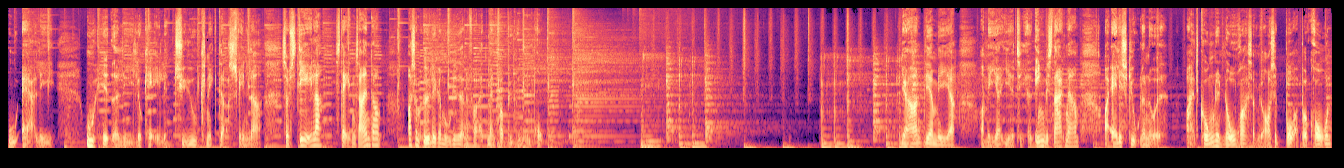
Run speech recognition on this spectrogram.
uærlige, uhederlige lokale 20 knægte og svindlere, som stjæler statens ejendom og som ødelægger mulighederne for, at man får bygget en bro. Jørgen bliver mere og mere irriteret. Ingen vil snakke med ham, og alle skjuler noget. Og hans kone Nora, som jo også bor på krogen,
